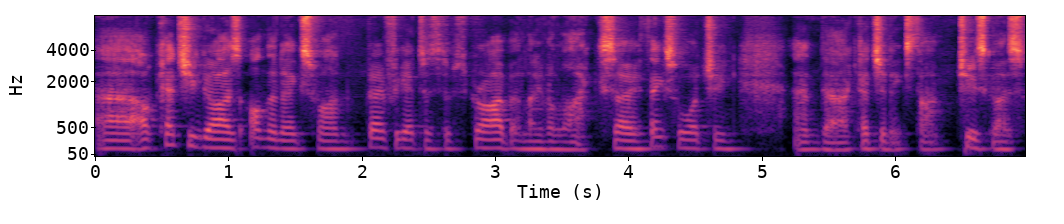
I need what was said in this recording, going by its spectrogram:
Uh, I'll catch you guys on the next one. Don't forget to subscribe and leave a like. So thanks for watching, and uh, catch you next time. Cheers, guys.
